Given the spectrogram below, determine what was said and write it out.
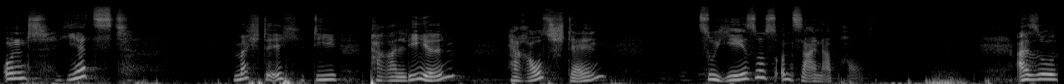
und jetzt möchte ich die Parallelen herausstellen zu Jesus und seiner Braut. Also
